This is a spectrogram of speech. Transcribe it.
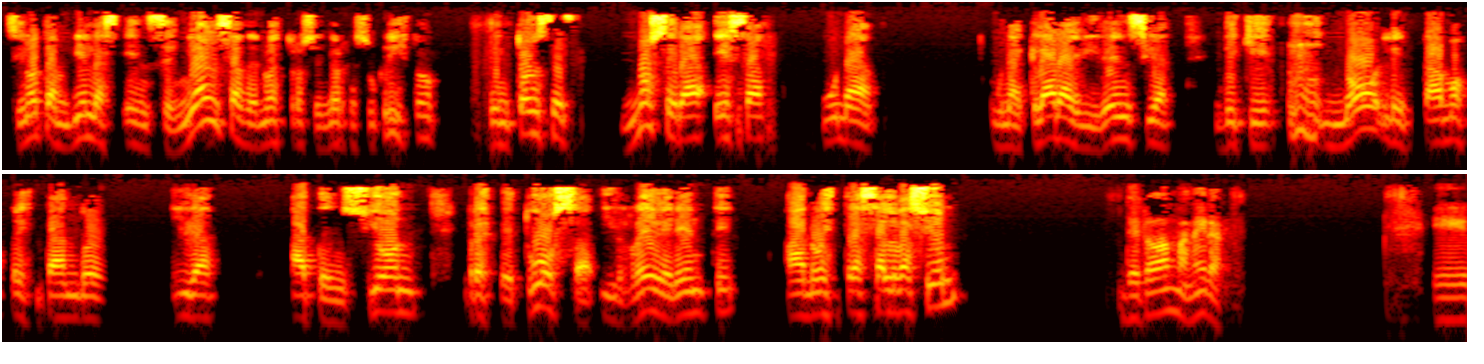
sino también las enseñanzas de nuestro Señor Jesucristo, entonces no será esa una, una clara evidencia de que no le estamos prestando atención respetuosa y reverente a nuestra salvación de todas maneras. Eh,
